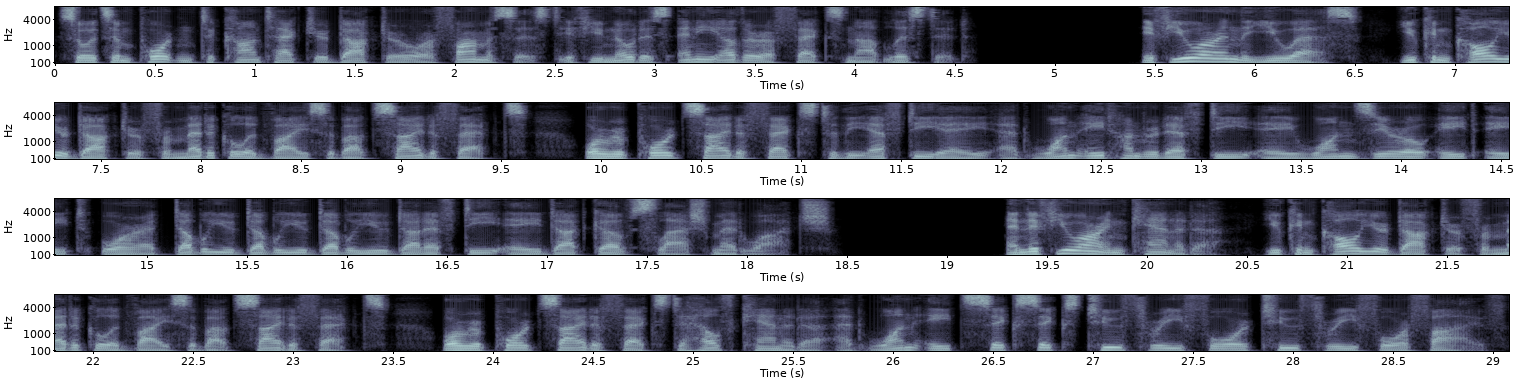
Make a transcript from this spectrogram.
so it's important to contact your doctor or pharmacist if you notice any other effects not listed. If you are in the US, you can call your doctor for medical advice about side effects, or report side effects to the FDA at 1-800-FDA-1088 or at www.fda.gov/medwatch. And if you are in Canada, you can call your doctor for medical advice about side effects, or report side effects to Health Canada at 1-866-234-2345.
